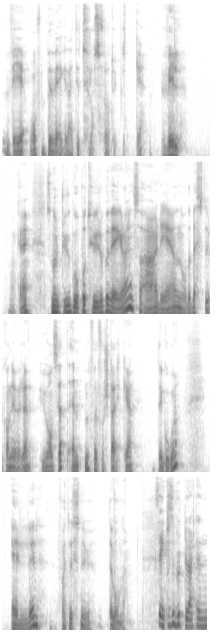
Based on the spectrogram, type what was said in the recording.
ved å bevege deg til tross for at du ikke vil. Okay? Så når du går på tur og beveger deg, så er det noe av det beste du kan gjøre uansett. Enten for å forsterke det gode, eller faktisk snu det vonde. Så egentlig så burde det vært en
